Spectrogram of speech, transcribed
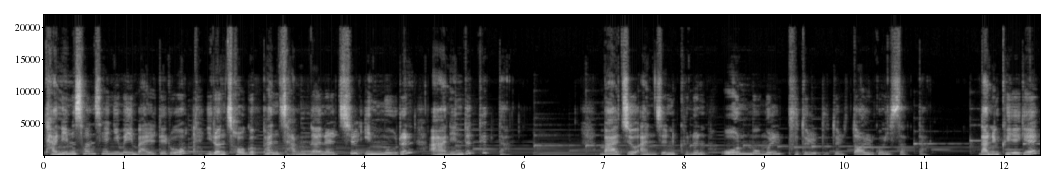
담임 선생님의 말대로 이런 저급한 장난을 칠 인물은 아닌 듯 했다. 마주 앉은 그는 온 몸을 부들부들 떨고 있었다. 나는 그에게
